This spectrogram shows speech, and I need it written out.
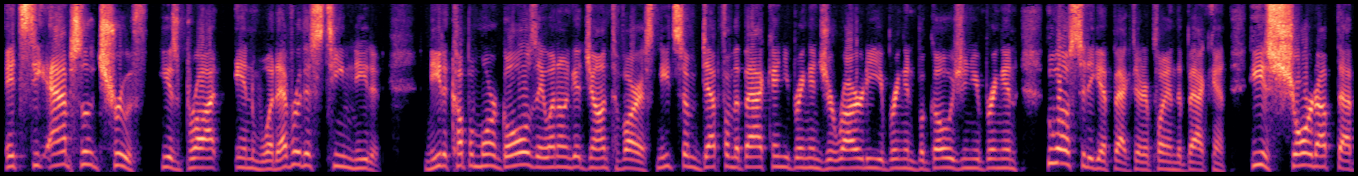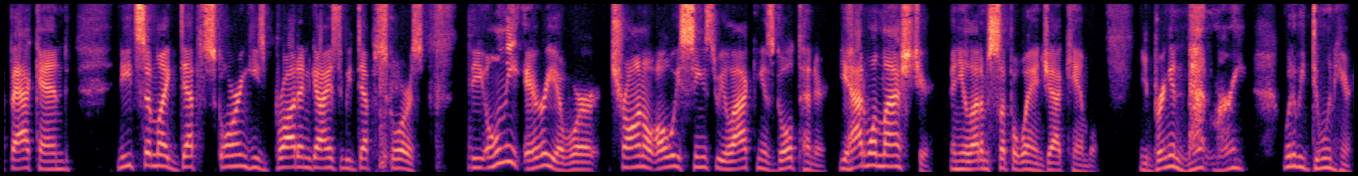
It's the absolute truth. He has brought in whatever this team needed. Need a couple more goals. They went on to get John Tavares. Need some depth on the back end. You bring in Girardi. You bring in Bogosian. You bring in who else did he get back there to play in the back end? He has shored up that back end. Need some like depth scoring. He's brought in guys to be depth scorers. the only area where Toronto always seems to be lacking is goaltender. You had one last year and you let him slip away in Jack Campbell. You bring in Matt Murray. What are we doing here?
